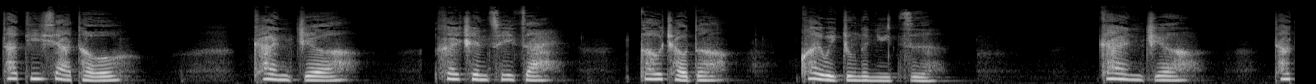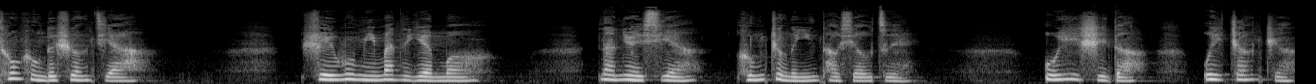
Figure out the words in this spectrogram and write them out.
他低下头，看着还沉醉在高潮的快慰中的女子，看着她通红的双颊。水雾弥漫的眼眸，那略显红肿的樱桃小嘴，无意识的微张着，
